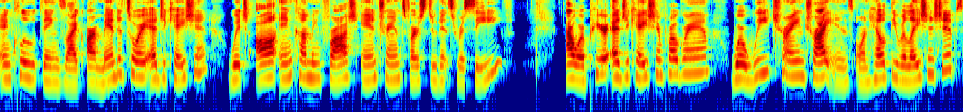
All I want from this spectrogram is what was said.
include things like our mandatory education, which all incoming Frosh and transfer students receive, our peer education program, where we train Tritons on healthy relationships,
